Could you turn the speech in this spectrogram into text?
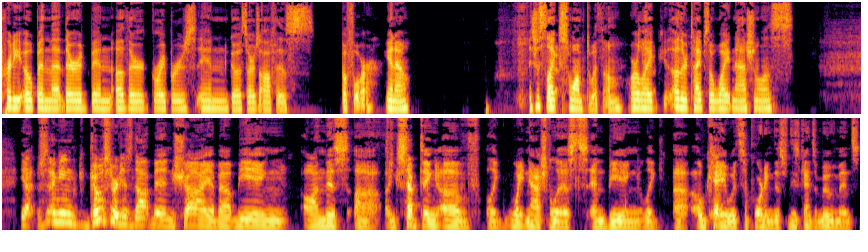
pretty open that there had been other groypers in Gosar's office before, you know. It's just like swamped with them or like other types of white nationalists. yeah, I mean, Gosar has not been shy about being on this uh accepting of like white nationalists and being like uh okay with supporting this these kinds of movements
